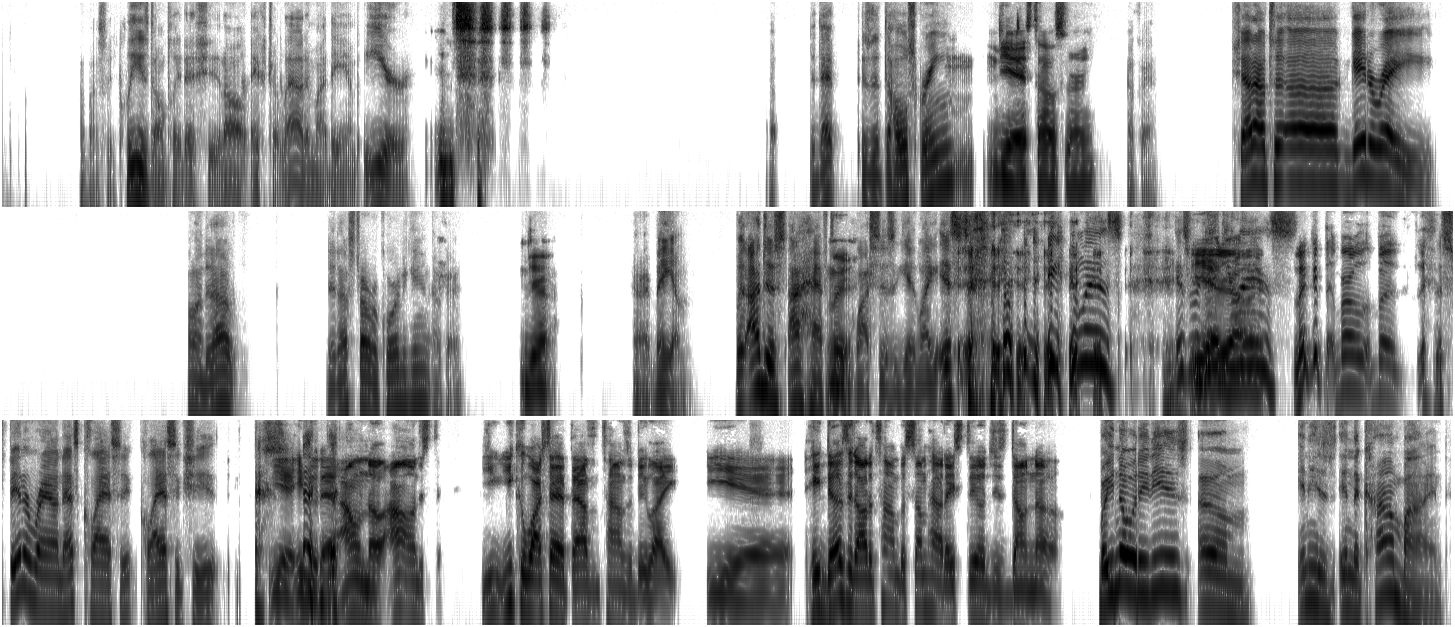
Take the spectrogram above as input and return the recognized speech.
I'm about to say, please don't play that shit all extra loud in my damn ear. Did that is it the whole screen? Mm, yeah, it's the whole screen. Okay. Shout out to uh Gatorade. Hold on, did I did I start recording again? Okay. Yeah. All right, bam. But I just I have to Wait. watch this again. Like it's ridiculous. It's ridiculous. Yeah, Look at that, bro. But the spin around, that's classic, classic shit. yeah, he do that. I don't know. I don't understand. You you could watch that a thousand times and be like, yeah, he does it all the time, but somehow they still just don't know. But you know what it is? Um, in his in the combine,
